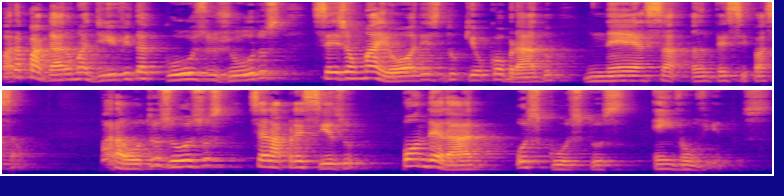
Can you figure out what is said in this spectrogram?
para pagar uma dívida cujos juros sejam maiores do que o cobrado nessa antecipação. Para outros usos, será preciso ponderar os custos envolvidos.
